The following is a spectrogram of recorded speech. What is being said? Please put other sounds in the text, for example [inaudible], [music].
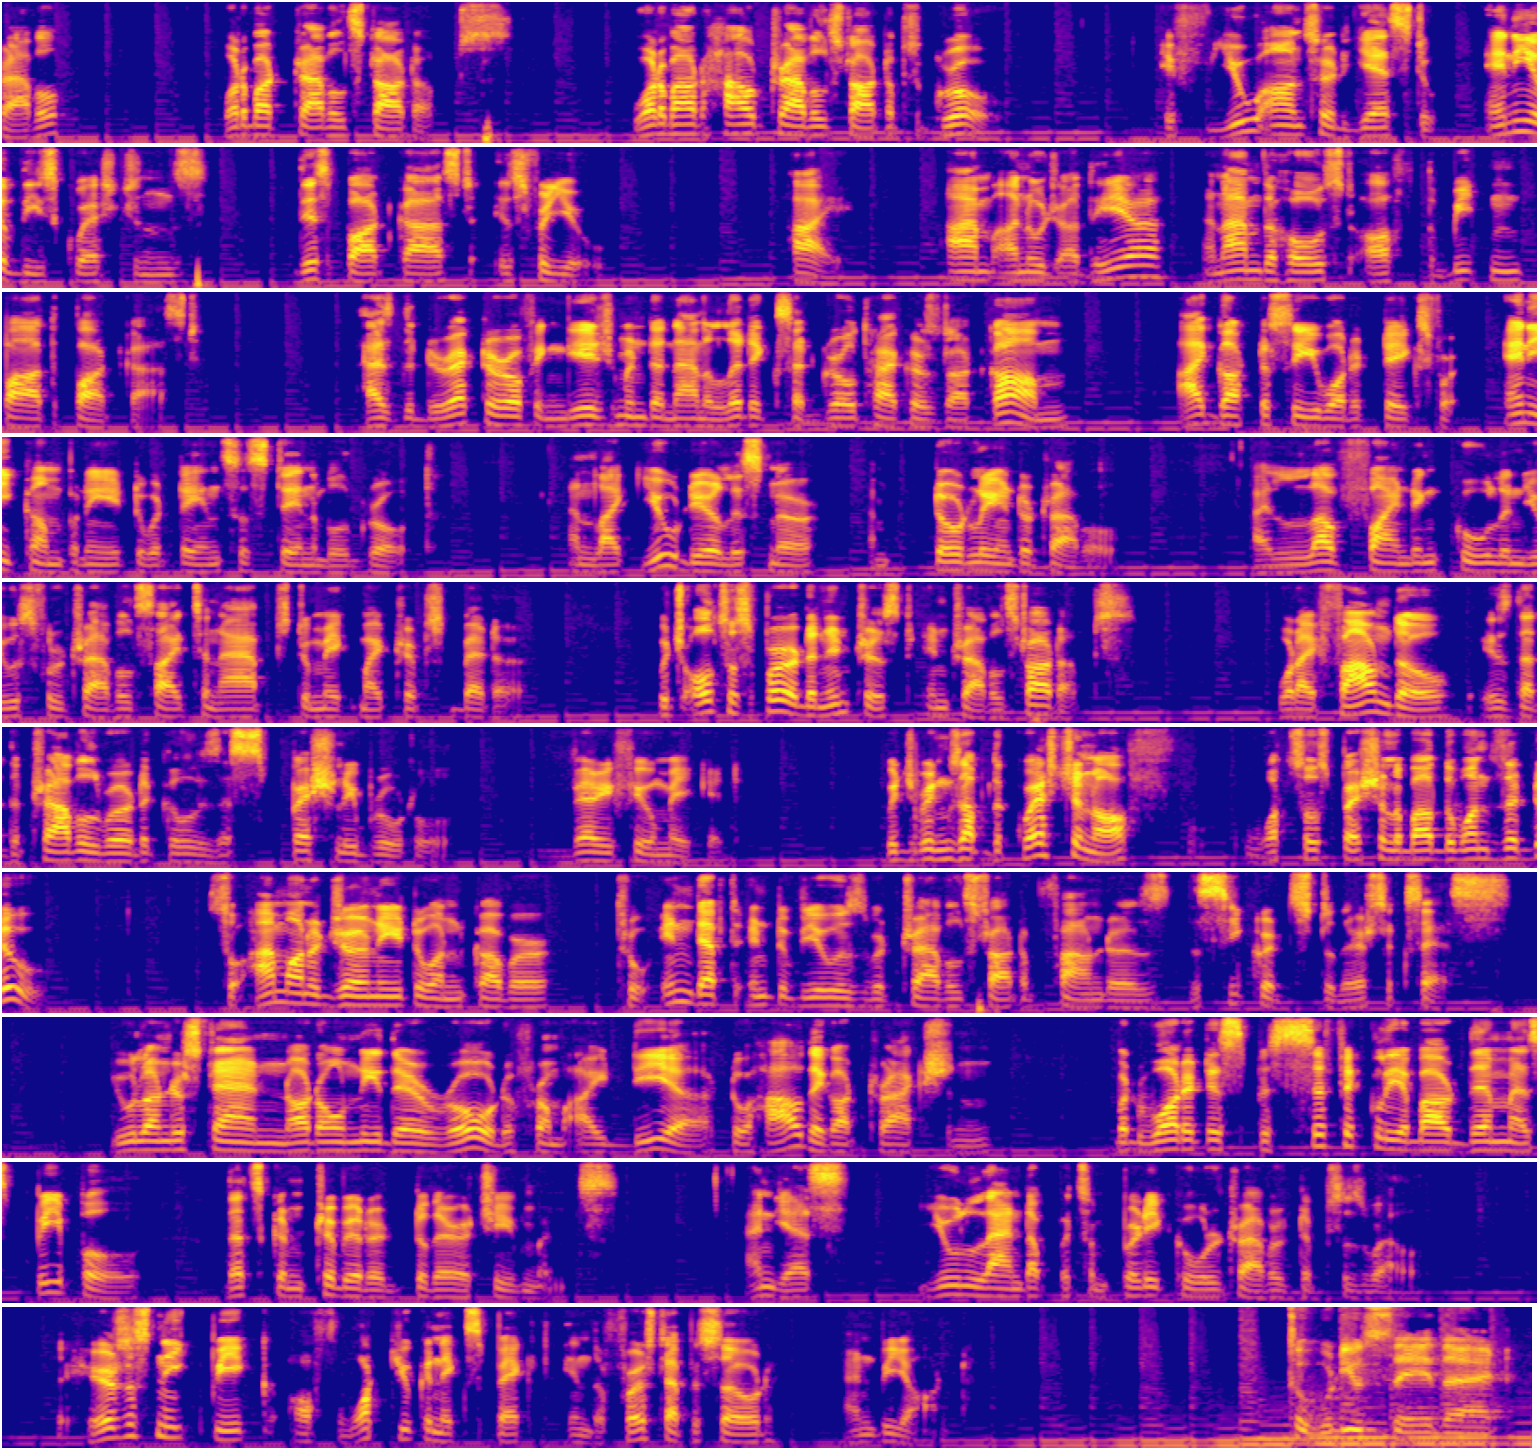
travel? What about travel startups? What about how travel startups grow? If you answered yes to any of these questions, this podcast is for you. Hi, I'm Anuj Adhiya, and I'm the host of the Beaten Path podcast. As the Director of Engagement and Analytics at GrowthHackers.com, I got to see what it takes for any company to attain sustainable growth. And like you, dear listener, I'm totally into travel. I love finding cool and useful travel sites and apps to make my trips better, which also spurred an interest in travel startups. What I found though is that the travel vertical is especially brutal. Very few make it. Which brings up the question of what's so special about the ones that do? So I'm on a journey to uncover, through in depth interviews with travel startup founders, the secrets to their success. You'll understand not only their road from idea to how they got traction, but what it is specifically about them as people that's contributed to their achievements. And yes, you'll land up with some pretty cool travel tips as well. So here's a sneak peek of what you can expect in the first episode and beyond. So, would you say that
